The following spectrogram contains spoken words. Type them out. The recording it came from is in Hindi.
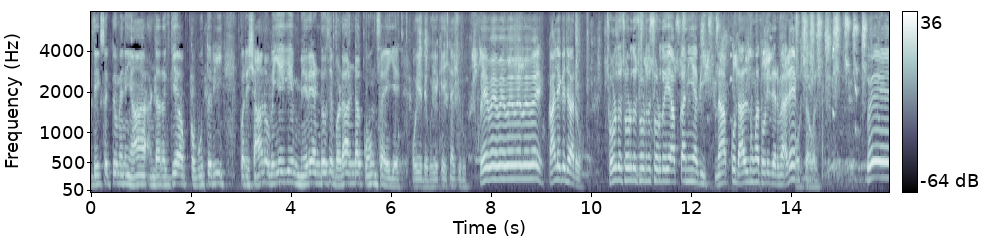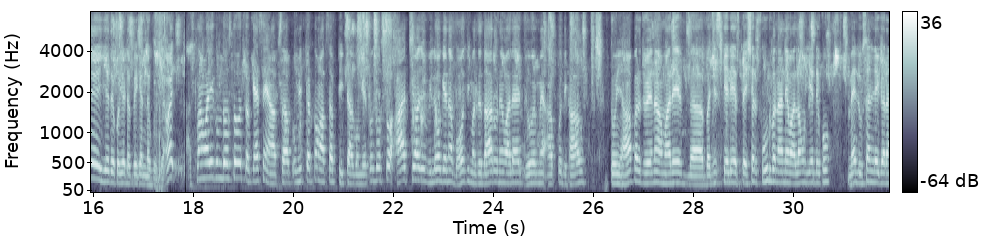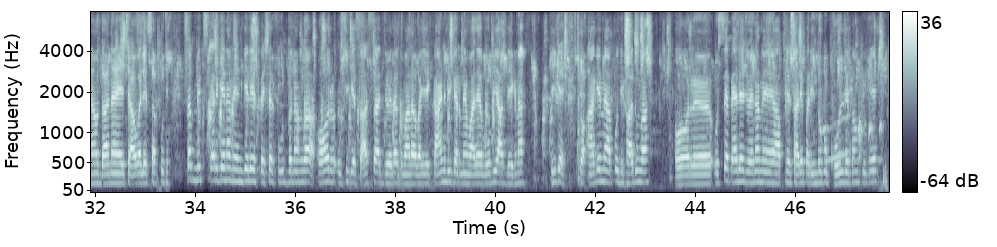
देख सकते हो, मैंने यहाँ अंडा रख दिया अब कबूतरी परेशान हो गई है ये मेरे अंडों से बड़ा अंडा कौन सा है ये? ओ, ये देखो, ये खींचना शुरू। वे वे वे वे वे वे वे, कहाँ लेके जा रहे हो? छोड़ दो छोड़ दो छोड़ दो छोड़ दो ये आपका नहीं है अभी। मैं आपको डाल दूँगा थोड़ी देर में। अरे और चावल। वे ये देखो ये डब्बे के अंदर घुस गया। अस्सलाम वालेकुम दोस्तों तो कैसे हैं आप सब? उम्मीद करता हूँ आप सब ठीक ठाक होंगे। तो दोस्तों आज का जो व्लॉग है ना बहुत ही मज़ेदार होने वाला है जो मैं आपको दिखाऊँ। तो यहाँ पर जो है ना हमारे बजिस के लिए स्पेशल फ़ूड बनाने वाला हूँ। ये देखो मैं लूसन लेकर आया हूँ दाना है चावल है सब कुछ। सब मिक्स करके ना मैं इनके लिए स्पेशल फ़ूड बनाऊँगा। और उसी के साथ साथ जो है ना तुम्हारा भाई एक कांड भी करने वाला है वो भी आप देखना, ठीक है? तो आगे मैं आपको दिखा दूँगा। और उससे पहले जो है ना, मैं अपने सारे परिंदों को खोल देता हूँ, क्योंकि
